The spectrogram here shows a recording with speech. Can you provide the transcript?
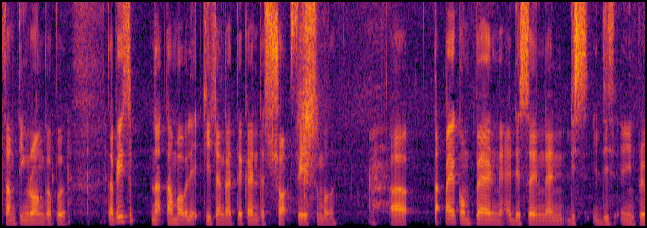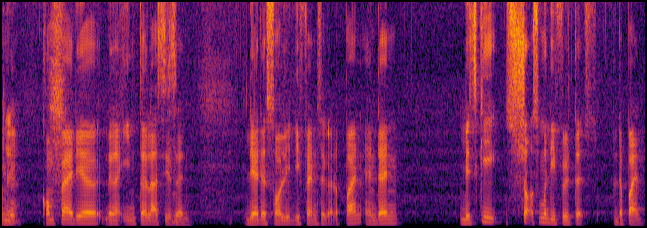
something wrong ke apa? Tapi nak tambah balik Kishan katakan the short face semua. Uh, tak payah compare dengan Edison dengan this, this in Premier League. Compare dia dengan Inter last season. Dia ada solid defense dekat depan and then basically shot semua defiltered depan.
